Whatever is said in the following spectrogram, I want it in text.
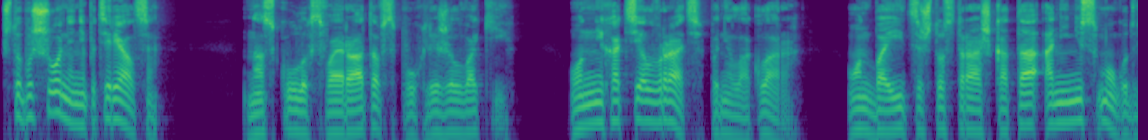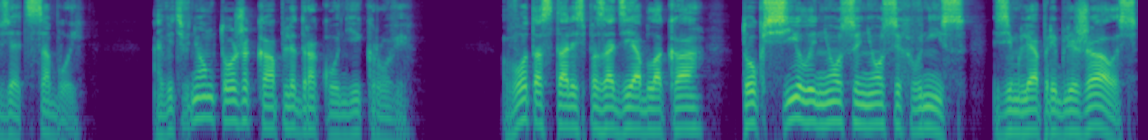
«Чтобы Шоня не потерялся». На скулах Сфайрата вспухли желваки. «Он не хотел врать», — поняла Клара. Он боится, что страж кота они не смогут взять с собой. А ведь в нем тоже капля драконьей крови. Вот остались позади облака, ток силы нес и нес их вниз, земля приближалась,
